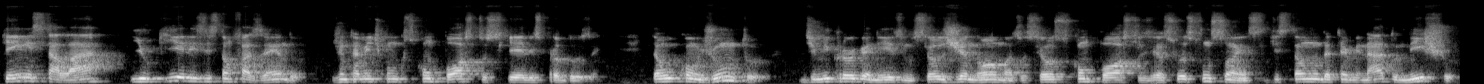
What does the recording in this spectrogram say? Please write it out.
quem está lá e o que eles estão fazendo, juntamente com os compostos que eles produzem. Então, o conjunto de micro-organismos, seus genomas, os seus compostos e as suas funções que estão num determinado nicho,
